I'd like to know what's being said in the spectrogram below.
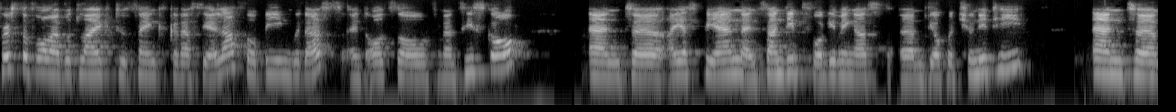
first of all, I would like to thank Graciela for being with us and also Francisco and uh, ISPN and Sandeep for giving us um, the opportunity. And uh,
